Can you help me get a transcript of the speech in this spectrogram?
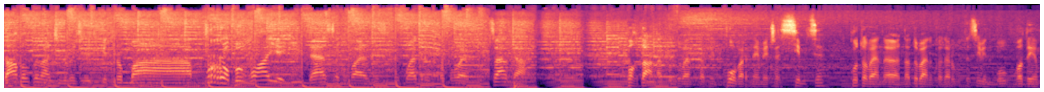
Дабл пенальті, друзі, від Кітрома пробиває і не забиває за 10 метрів, пробиває в центр. Богдана Кутовенка він поверне м'яча сімці. Кутовен е, на Довенко дарується, він був Вадим.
